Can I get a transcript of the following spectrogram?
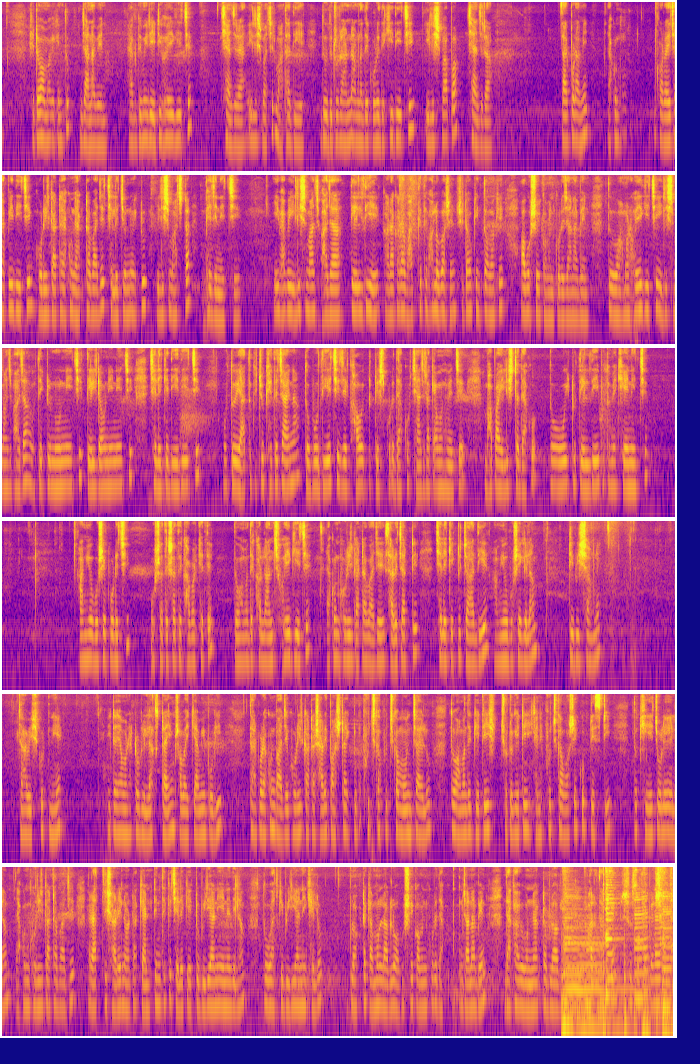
সেটাও আমাকে কিন্তু জানাবেন। একদমই রেডি হয়ে গিয়েছে ছ্যাঁচড়া ইলিশ মাছের মাথা দিয়ে। দু দুটো রান্না আপনাদের করে দেখিয়ে দিয়েছি, ইলিশ পাপা ছ্যাঁচড়া তারপর আমি এখন কড়াই ঝাঁপিয়ে দিয়েছি। ঘড়ির কাঁটা এখন একটা বাজে। ছেলের জন্য একটু ইলিশ মাছটা ভেজে নিচ্ছি। এইভাবে ইলিশ মাছ ভাজা তেল দিয়ে কারা কারা ভাত খেতে ভালোবাসেন সেটাও কিন্তু আমাকে অবশ্যই কমেন্ট করে জানাবেন। তো আমার হয়ে গিয়েছে ইলিশ মাছ ভাজা। ওতে একটু নুন নিয়েছি, তেলটাও নিয়ে নিয়েছি, ছেলেকে দিয়ে দিয়েছি। ও তো এত কিছু খেতে চায় না। তবুও দিয়েছি যে, খাও, একটু টেস্ট করে দেখো ছ্যাঁচড়া কেমন হয়েছে। ভাপা ইলিশটা দেখো। তো ও একটু তেল দিয়েই প্রথমে খেয়ে নিচ্ছে। আমিও বসে পড়েছি ওর সাথে সাথে খাবার খেতে। তো আমাদের লাঞ্চ হয়ে গিয়েছে। এখন ঘড়ির কাটা বাজে সাড়ে চারটে। ছেলেকে একটু চা দিয়ে আমিও বসে গেলাম টিভির সামনে। চা, বিস্কুট নিয়ে। এটাই আমার একটা রিল্যাক্স টাইম সবাইকে আমি বলি। তারপর এখন বাজে ঘড়ির কাটা সাড়ে পাঁচটা। একটু ফুচকা ফুচকা মন চাইলো। তো আমাদের গেটেই, ছোটো গেটেই এখানে ফুচকা বসে, খুব টেস্টি তো খেয়ে চলে এলাম। এখন ঘড়ির কাটা বাজে। রাত্রি সাড়ে নটা। ক্যান্টিন থেকে ছেলেকে একটু বিরিয়ানি এনে দিলাম। তো আজকে বিরিয়ানি খেলো। ব্লগটা কেমন লাগল অবশ্যই কমেন্ট করে দেখ জানাবেন। দেখা হবে অন্য একটা ব্লগে। ভালো থাকবেন, সুস্থ থাকবেন থাকবে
